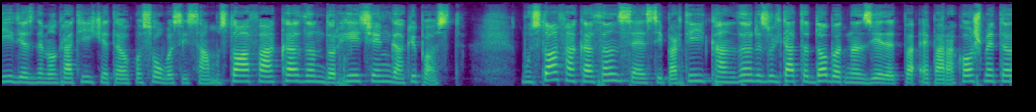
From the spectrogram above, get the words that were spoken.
Lidhjes Demokratike të Kosovës Isa Mustafa ka dhënë dorëheqje nga ky post. Mustafa ka thënë se si parti kanë dhënë rezultat të dobët në zgjedhjet e parakohshme të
